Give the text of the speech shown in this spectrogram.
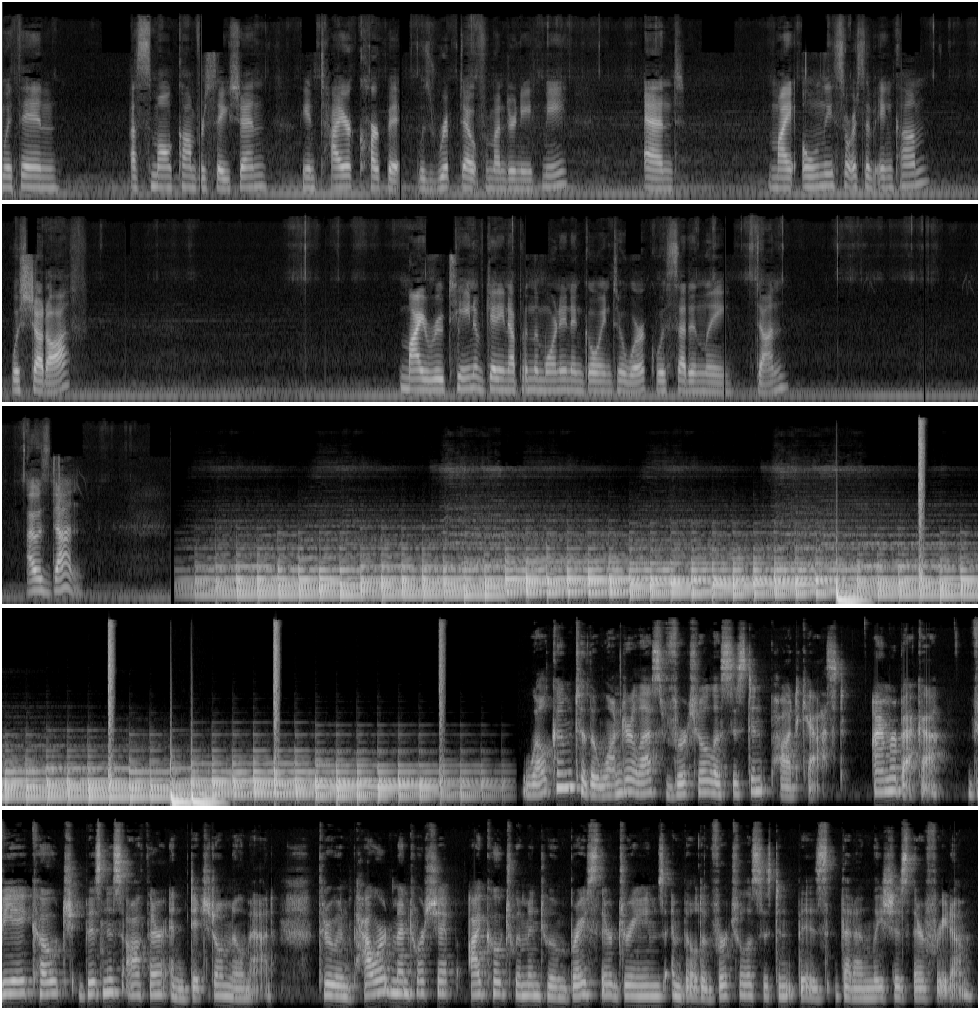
Within a small conversation, the entire carpet was ripped out from underneath me, and my only source of income was shut off. My routine of getting up in the morning and going to work was suddenly done. I was done. Welcome to the Wanderlust Virtual Assistant Podcast. I'm Rebecca, VA coach, business author, and digital nomad. Through empowered mentorship, I coach women to embrace their dreams and build a virtual assistant biz that unleashes their freedom.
